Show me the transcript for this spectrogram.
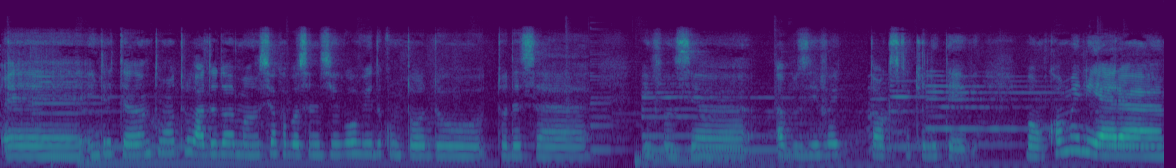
É, entretanto, um outro lado do Amâncio acabou sendo desenvolvido com todo, toda essa infância abusiva e tóxica que ele teve. Bom, como ele era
